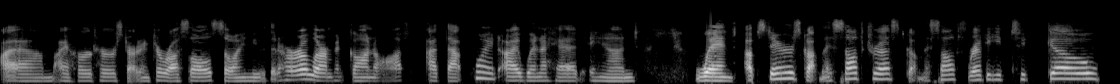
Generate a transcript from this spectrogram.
Um, I heard her starting to rustle, so I knew that her alarm had gone off. At that point, I went ahead and went upstairs, got myself dressed, got myself ready to go,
